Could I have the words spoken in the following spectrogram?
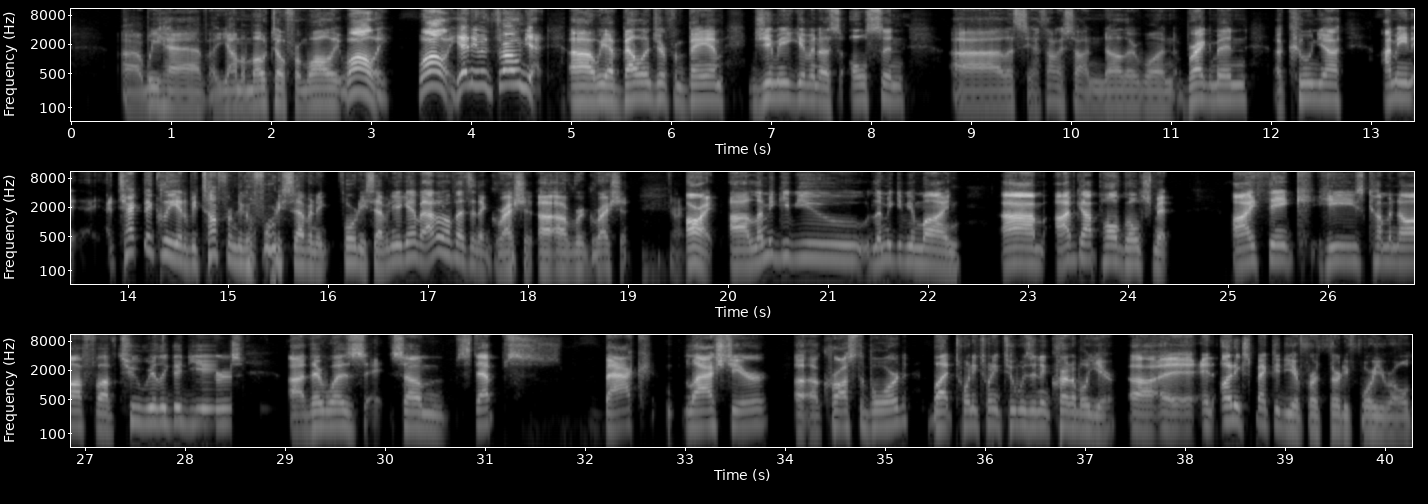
uh, we have a Yamamoto from Wally. Wally, Wally, he hadn't even thrown yet. Uh, we have Bellinger from Bam. Jimmy giving us Olson. Uh, let's see. I thought I saw another one. Bregman, Acuna. I mean, technically, it'll be tough for him to go 47, 40, 70 again, but I don't know if that's an aggression, uh, a regression. All right. All right. Uh, let me give you, let me give you mine. Um, I've got Paul Goldschmidt. I think he's coming off of two really good years. Uh, there was eh, some steps back last year uh, across the board, but 2022 was an incredible year, uh, an unexpected year for a 34 year old.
